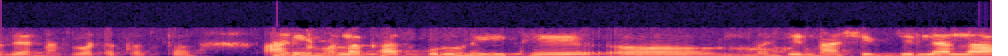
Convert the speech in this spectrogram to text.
सगळ्यांनाच वाटत असतं. आणि. मला खास करून इथे म्हणजे नाशिक जिल्ह्याला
